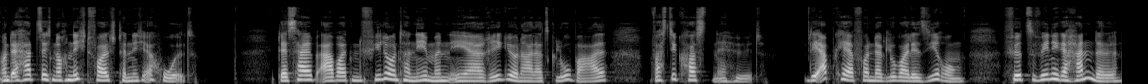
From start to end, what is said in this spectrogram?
und er hat sich noch nicht vollständig erholt. Deshalb arbeiten viele Unternehmen eher regional als global, was die Kosten erhöht. Die Abkehr von der Globalisierung führt zu weniger Handel,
